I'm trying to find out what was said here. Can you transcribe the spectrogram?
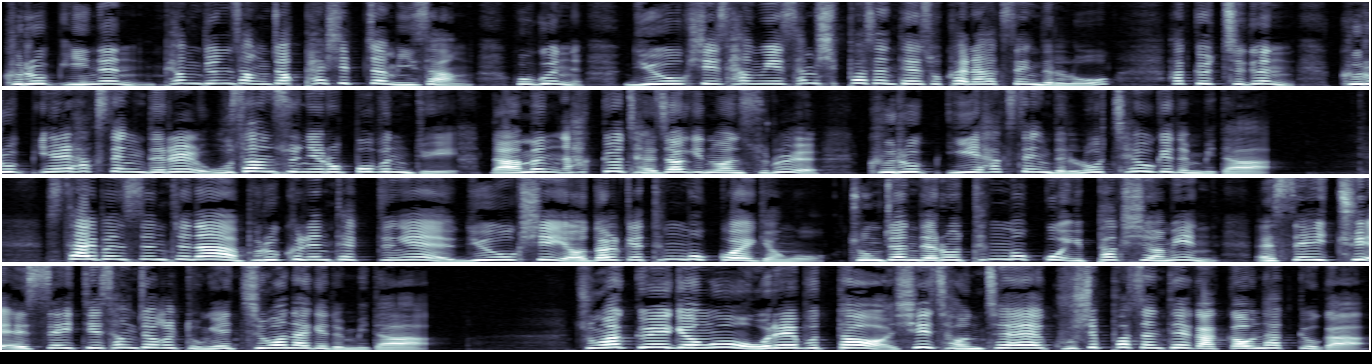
그룹 2는 평균 성적 80점 이상 혹은 뉴욕시 상위 30%에 속하는 학생들로 학교 측은 그룹 1 학생들을 우선순위로 뽑은 뒤 남은 학교 재적 인원수를 그룹 2 학생들로 채우게 됩니다. 스타이브센트나 브루클린 텍 등의 뉴욕시 8개 특목고의 경우 종전대로 특목고 입학 시험인 SHSAT 성적을 통해 지원하게 됩니다. 중학교의 경우 올해부터 시 전체의 90%에 가까운 학교가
